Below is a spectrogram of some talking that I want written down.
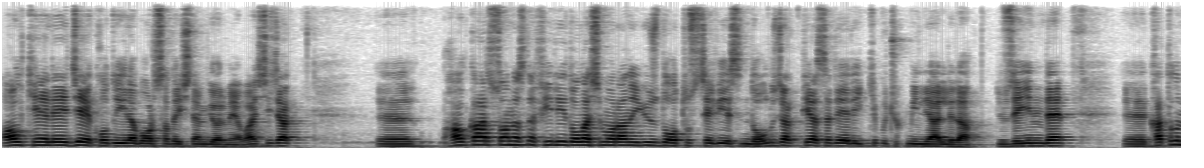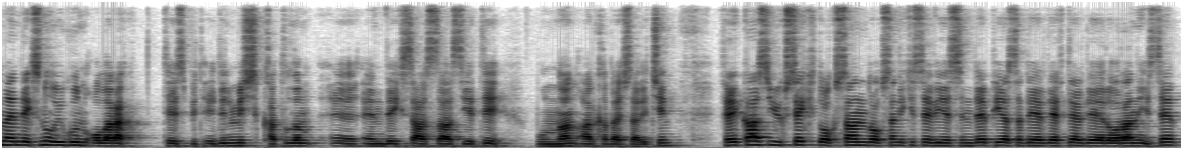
ALKLC kodu ile borsada işlem görmeye başlayacak. Ee, halka arz sonrasında fiili dolaşım oranı %30 seviyesinde olacak. Piyasa değeri 2,5 milyar lira düzeyinde. Ee, katılım endeksine uygun olarak tespit edilmiş. Katılım e, endeksi hassasiyeti bulunan arkadaşlar için. FK'sı yüksek 90-92 seviyesinde. Piyasa değeri defter değeri oranı ise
